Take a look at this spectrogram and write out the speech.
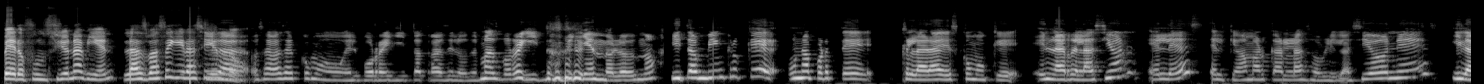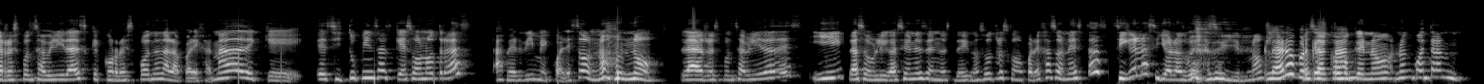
pero funciona bien, las va a seguir haciendo. o sea, va a ser como el borreguito atrás de los demás borreguitos siguiéndolos, ¿no? Y también creo que una parte clara es como que en la relación él es el que va a marcar las obligaciones y las responsabilidades que corresponden a la pareja. Nada de que eh, si tú piensas que son otras, a ver, dime cuáles son, no, no, las responsabilidades y las obligaciones de, nosotros como pareja son estas, síguelas y yo las voy a seguir, ¿no? Claro, porque o sea, como que no, no encuentran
